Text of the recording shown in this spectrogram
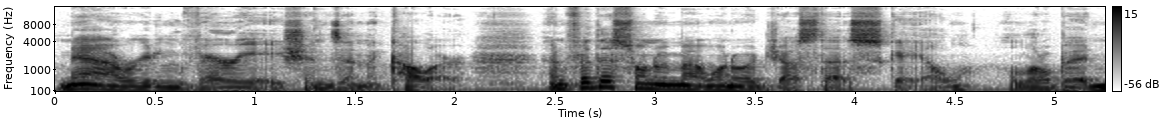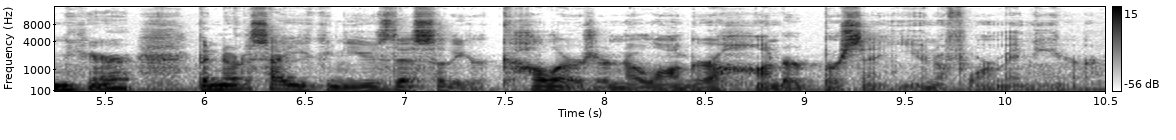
now we're getting variations in the color. And for this one, we might want to adjust that scale a little bit in here. But notice how you can use this so that your colors are no longer 100% uniform in here.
